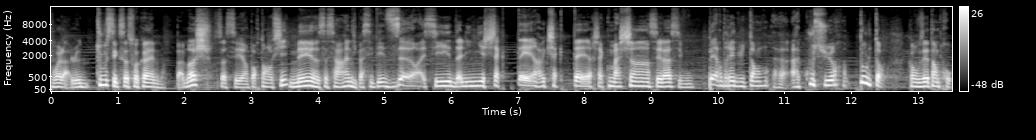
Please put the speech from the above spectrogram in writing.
voilà, le tout c'est que ça soit quand même pas moche, ça c'est important aussi, mais euh, ça sert à rien d'y passer des heures à essayer d'aligner chaque terre avec chaque terre, chaque machin, c'est là, c'est vous perdrez du temps euh, à coup sûr, tout le temps quand vous êtes un pro.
